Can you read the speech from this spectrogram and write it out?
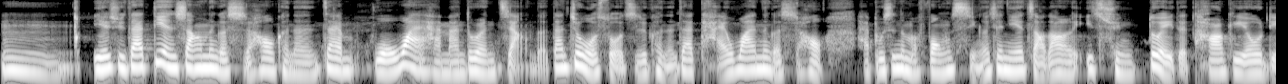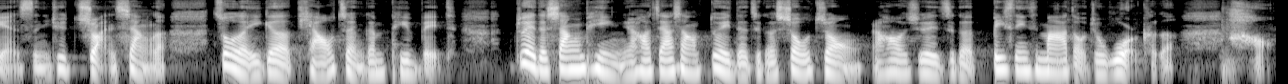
嗯，也许在电商那个时候，可能在国外还蛮多人讲的，但就我所知，可能在台湾那个时候还不是那么风行，而且你也找到了一群对的 target audience，你去转向了，做了一个调整跟 pivot。对的商品，然后加上对的这个受众，然后所以这个 business model 就 work 了。好，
